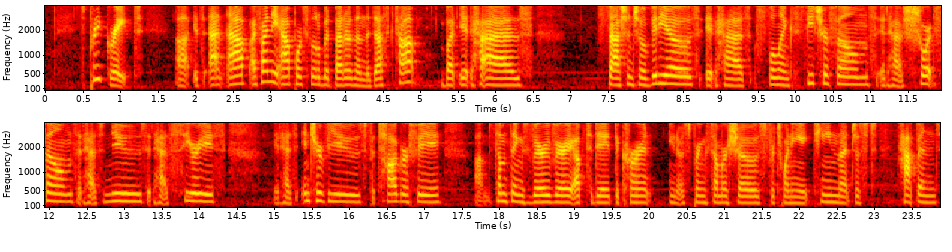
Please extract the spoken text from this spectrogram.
It's pretty great. Uh, it's an app. I find the app works a little bit better than the desktop, but it has fashion show videos, it has full length feature films, it has short films, it has news, it has series, it has interviews, photography, um, some things very, very up to date. The current, you know, spring summer shows for 2018 that just happened.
